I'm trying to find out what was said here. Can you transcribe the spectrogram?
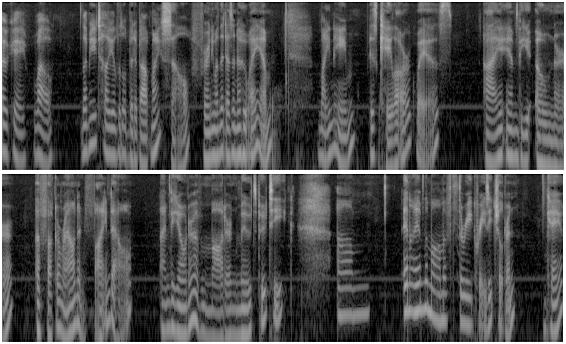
Okay, well, let me tell you a little bit about myself. For anyone that doesn't know who I am, my name is Kayla Arguez. I am the owner of Fuck Around and Find Out. I'm the owner of Modern Moods Boutique. Um, and I am the mom of three crazy children. Okay.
